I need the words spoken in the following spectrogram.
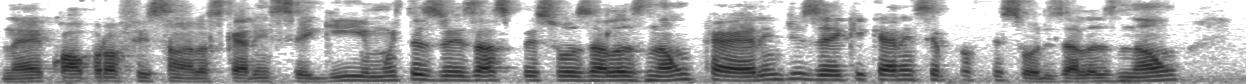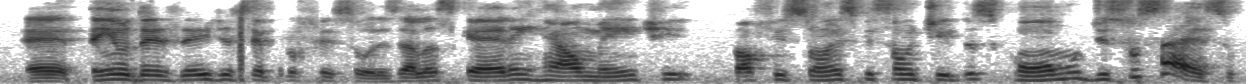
né, qual profissão elas querem seguir, muitas vezes as pessoas elas não querem dizer que querem ser professores, elas não é, têm o desejo de ser professores, elas querem realmente profissões que são tidas como de sucesso.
